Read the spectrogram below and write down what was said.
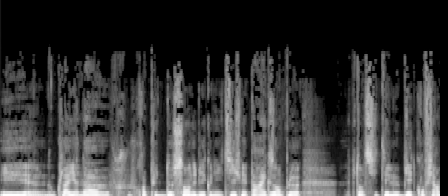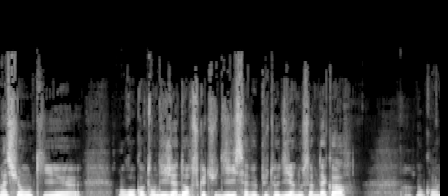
Et euh, donc là, il y en a, euh, je crois, plus de 200 des biais cognitifs, mais par exemple, peut en citer le biais de confirmation, qui est, euh, en gros, quand on dit j'adore ce que tu dis, ça veut plutôt dire nous sommes d'accord. Donc on,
